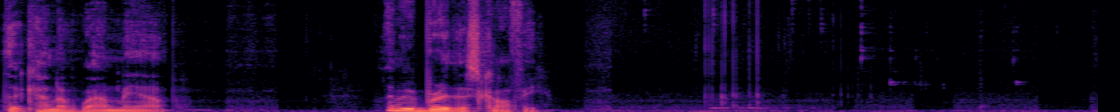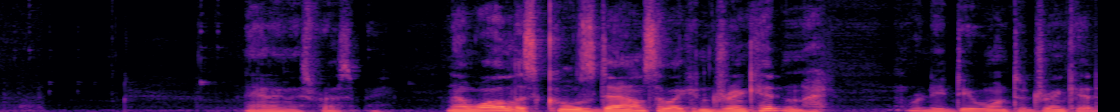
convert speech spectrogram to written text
that kind of wound me up. Let me brew this coffee. Nailing this recipe. Now while this cools down so I can drink it, and I really do want to drink it.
